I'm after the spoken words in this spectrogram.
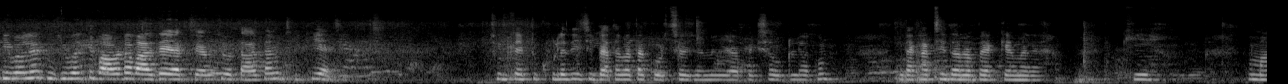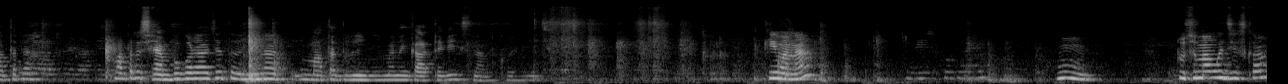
কি বলে খুশি বলছে, বারোটা বাজতে যাচ্ছে। আমি তো তাহলে আমি ঠিকই আছি। চুলটা একটু খুলে দিয়েছি, ব্যথা ব্যথা করছে, ওই জন্য অপেক্ষা উঠল এখন। দেখাচ্ছি ধরো ব্যাক ক্যামেরা কি? মাথাটা মাথাটা শ্যাম্পু করা আছে, তো ওই জন্য মাথা ধুইনি মানে গা থেকেই স্নান করে নিয়েছি। কি মানা? হুম। টুসু মামকে জিজ্ঞেস করো।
